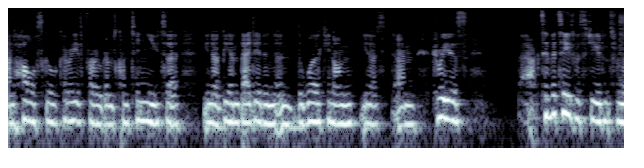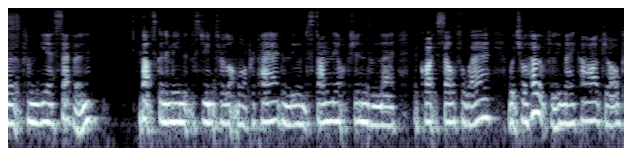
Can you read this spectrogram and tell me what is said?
and whole school careers programs continue to you know be embedded and, and the working on you know um, careers activities with students from the, from year seven that's going to mean that the students are a lot more prepared and they understand the options and they're they're quite self-aware which will hopefully make our job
